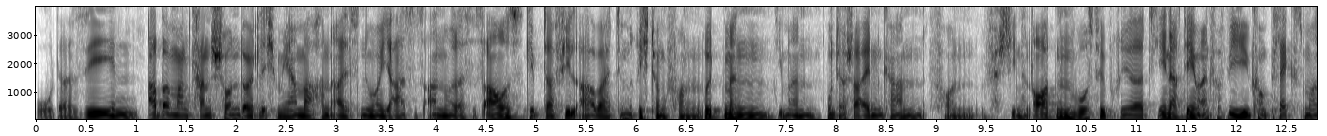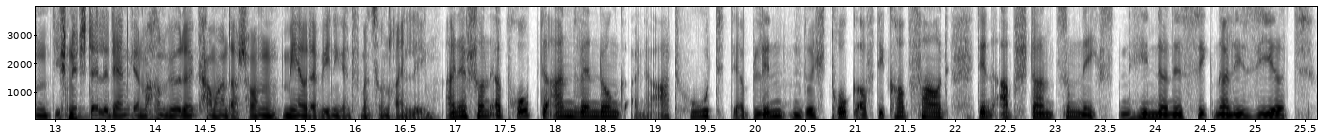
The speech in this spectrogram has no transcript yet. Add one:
oder Sehen. Aber man kann schon deutlich mehr machen als nur, ja, es ist an oder es ist aus. Es gibt da viel Arbeit in Richtung von Rhythmen, die man unterscheiden kann, von verschiedenen Orten, wo es vibriert. Je nachdem einfach, wie komplex man die Schnittstelle deren gern machen würde, kann man da schon mehr oder weniger Informationen reinlegen. Eine schon erprobte Anwendung, eine Art Hut, der Blinden durch Druck auf die Kopfhaut den Abstand zum nächsten Hindernis signalisiert.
